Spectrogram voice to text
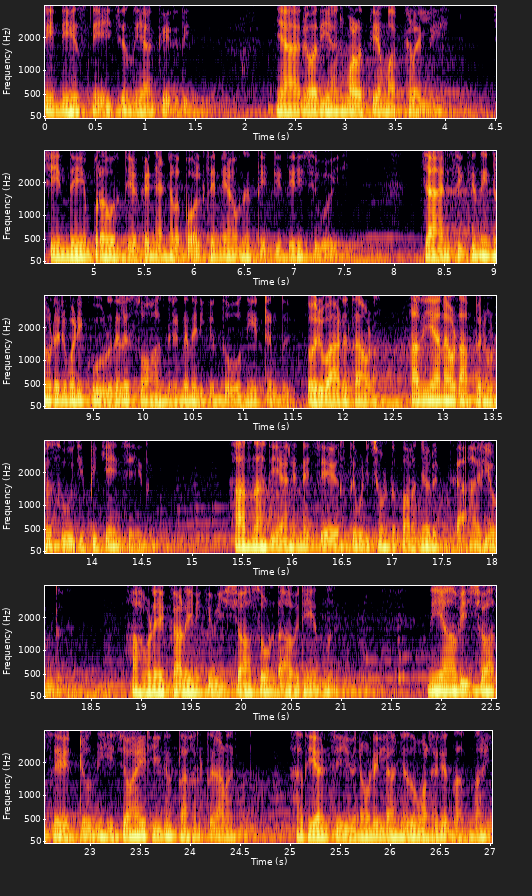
നിന്നെയും സ്നേഹിച്ചെന്ന് ഞാൻ കരുതി. ഞാനും അത് ഞാനും വളർത്തിയ മക്കളല്ലേ. ചിന്തയും പ്രവൃത്തിയൊക്കെ ഞങ്ങളെപ്പോലെ തന്നെയാവുന്ന തെറ്റിദ്ധരിച്ചു പോയി. ജാൻസിക്ക് നിന്നോട് ഒരുപാട് കൂടുതൽ സ്വാതന്ത്ര്യമുണ്ടെന്ന് എനിക്ക് തോന്നിയിട്ടുണ്ട്. ഒരുപാട് തവണ അത് ഞാൻ അവിടെ അപ്പനോട് സൂചിപ്പിക്കുകയും ചെയ്തു. അന്ന് അതിയാൻ എന്നെ ചേർത്ത് പിടിച്ചുകൊണ്ട് പറഞ്ഞൊരു കാര്യമുണ്ട്. അവളേക്കാൾ എനിക്ക് വിശ്വാസം അവനെ എന്ന്. നീ ആ വിശ്വാസം ഏറ്റവും നീചമായ രീതിയിൽ തകർത്ത് കാണാൻ അത് ഞാൻ ജീവനോടില്ലാഞ്ഞത് വളരെ നന്നായി.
